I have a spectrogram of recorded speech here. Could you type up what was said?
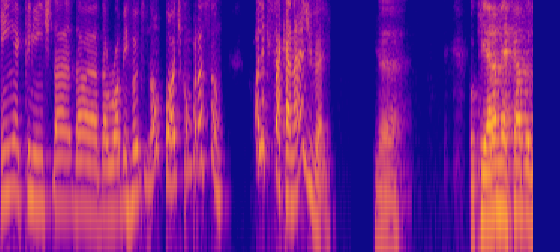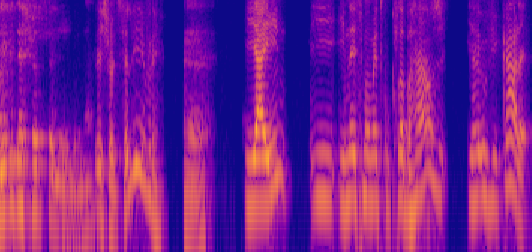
quem é cliente da, da, da Robinhood não pode comprar ação. Olha que sacanagem, velho. É. O que era Mercado Livre deixou de ser livre, né? Deixou de ser livre. É. E aí, e, e nesse momento com o Clubhouse, e aí eu vi, cara,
